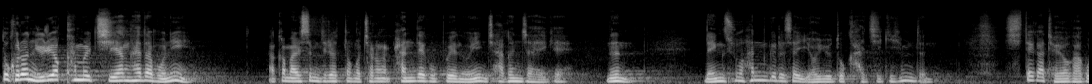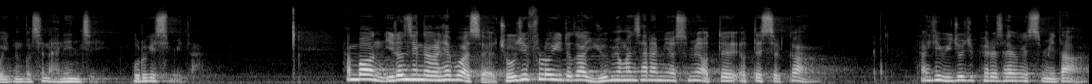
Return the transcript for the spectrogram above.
또 그런 유력함을 지향하다 보니 아까 말씀드렸던 것처럼 반대국부에 놓인 작은 자에게는 냉수 한 그릇의 여유도 가지기 힘든 시대가 되어가고 있는 것은 아닌지 모르겠습니다. 한번 이런 생각을 해보았어요. 조지 플로이드가 유명한 사람이었으면 어때, 어땠을까? 당시 위조 지폐를 사용했습니다.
